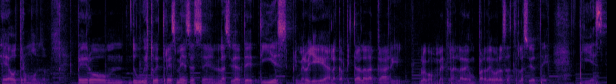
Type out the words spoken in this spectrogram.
eh, otro mundo pero mm, estuve tres meses en la ciudad de Tíes. Primero llegué a la capital, a Dakar, y luego me trasladé un par de horas hasta la ciudad de Tíes.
